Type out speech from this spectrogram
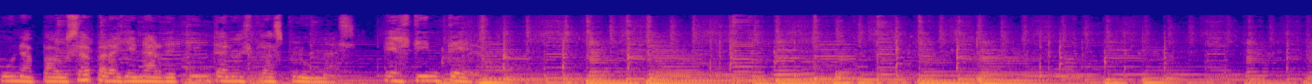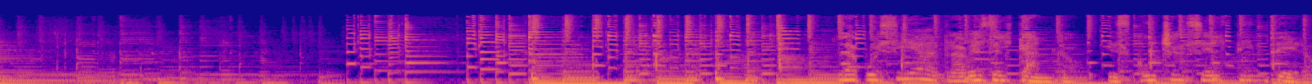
Una pausa para llenar de tinta nuestras plumas. El tintero. La poesía a través del canto. Escuchas el tintero.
